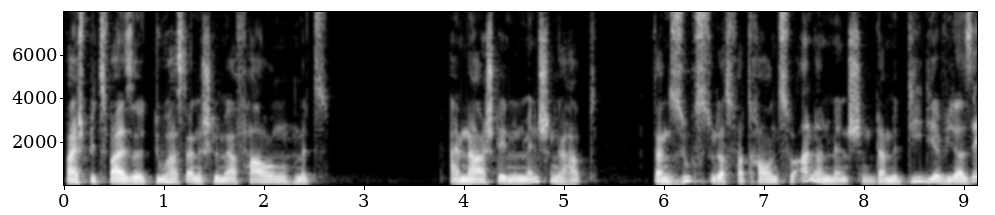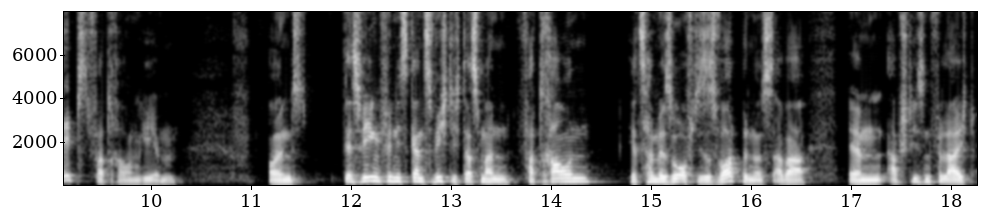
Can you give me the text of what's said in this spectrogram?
Beispielsweise, du hast eine schlimme Erfahrung mit einem nahestehenden Menschen gehabt. Dann suchst du das Vertrauen zu anderen Menschen, damit die dir wieder Selbstvertrauen geben. Und deswegen finde ich es ganz wichtig, dass man Vertrauen Jetzt haben wir so oft dieses Wort benutzt, aber ähm, abschließend vielleicht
